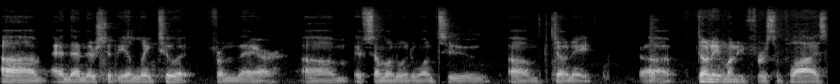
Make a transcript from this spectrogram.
Um, and then there should be a link to it from there um, if someone would want to um, donate uh, donate money for supplies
